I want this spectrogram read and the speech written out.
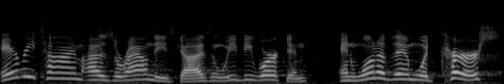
every time I was around these guys and we'd be working, and one of them would curse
